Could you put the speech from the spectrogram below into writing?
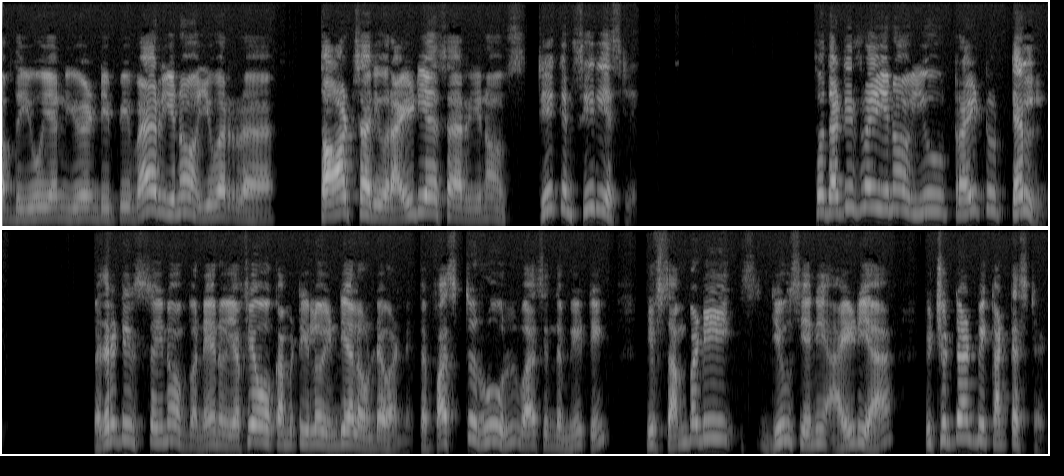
of the un undp where you know your uh, thoughts or your ideas are you know taken seriously so that is why you know you you know నేను ఎఫ్ఏఓ కమిటీలో ఇండియాలో ఉండేవాడిని. The first rule was in the meeting if somebody gives any idea it should not be contested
